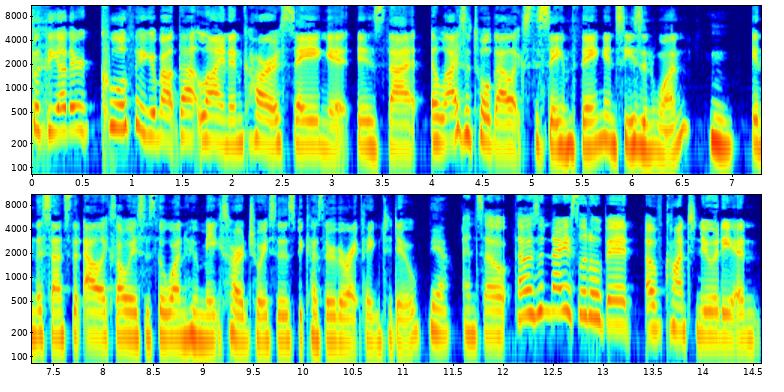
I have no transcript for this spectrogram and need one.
But the other cool thing about that line and Kara saying it is that Eliza told Alex the same thing in season one. Hmm. In the sense that Alex always is the one who makes hard choices because they're the right thing to do. Yeah. And so that was a nice little bit of continuity and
